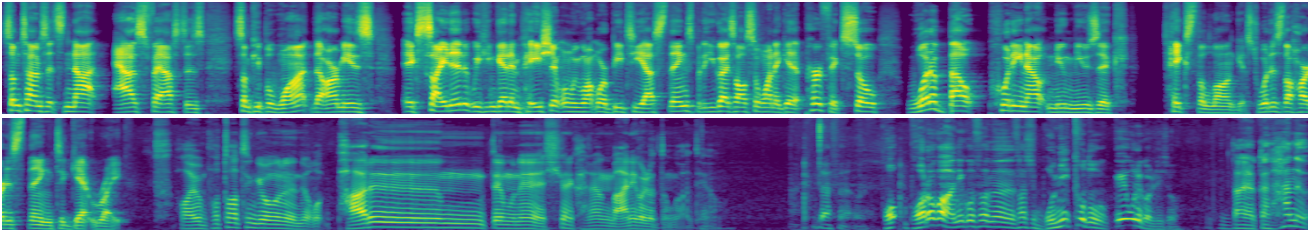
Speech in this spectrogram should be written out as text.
sometimes it's not as fast as some people want. The army is excited. We can get impatient when we want more BTS things, but you guys also want to get it perfect. So, what about putting out new music takes the longest? What is the hardest thing to get right? 아, 이번 버터 같은 경우는 어, 발음 때문에 시간이 가장 많이 걸렸던 것 같아요. Definitely. 버, 버러가 아니고서는 사실 모니터도 꽤 오래 걸리죠. 나 약간 한,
